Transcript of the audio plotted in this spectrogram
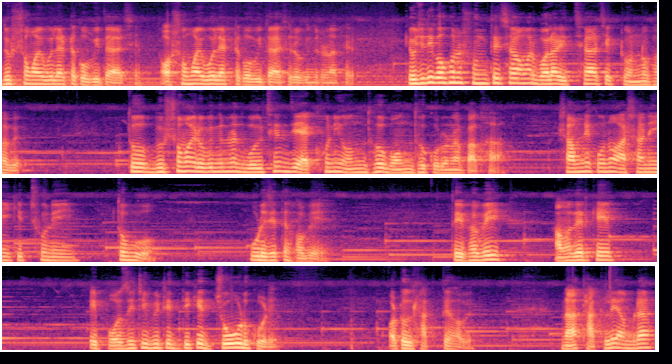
দুঃসময় বলে একটা কবিতা আছে, অসময় বলে একটা কবিতা আছে রবীন্দ্রনাথের। কেউ যদি কখনো শুনতে চাও, আমার বলার ইচ্ছা আছে একটু অন্যভাবে। তো দুঃসময় রবীন্দ্রনাথ বলছেন যে, এখনই অন্ধ বন্ধ করোনা পাখা। সামনে কোনো আশা নেই, কিচ্ছু নেই, তবুও উড়ে যেতে হবে। তো এভাবেই আমাদেরকে এই পজিটিভিটির দিকে জোর করে অটল থাকতে হবে। না থাকলে আমরা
